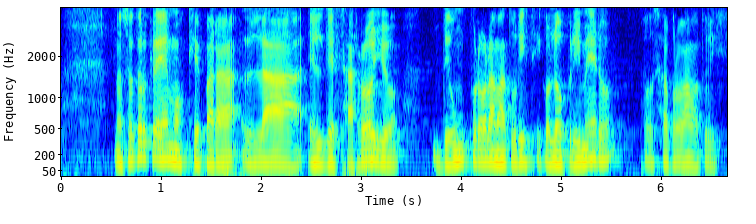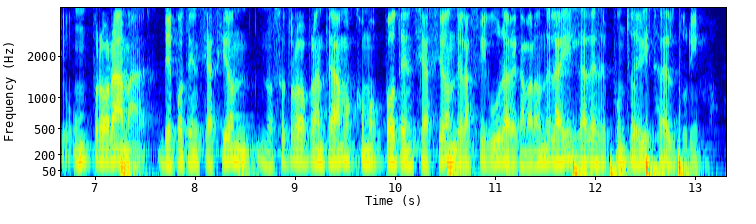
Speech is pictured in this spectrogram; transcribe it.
Nosotros creemos que para el desarrollo de un programa turístico, lo primero o sea, programa turístico. Un programa de potenciación, nosotros lo planteamos como potenciación de la figura de Camarón de la Isla desde el punto de vista del turismo.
